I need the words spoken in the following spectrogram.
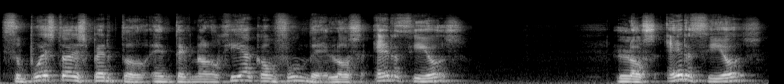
supuesto experto en tecnología confunde los hercios, los hercios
